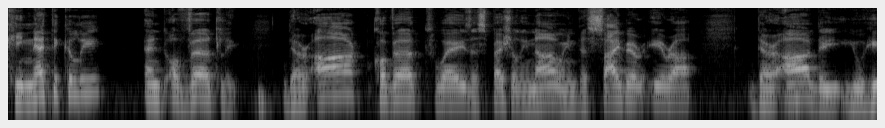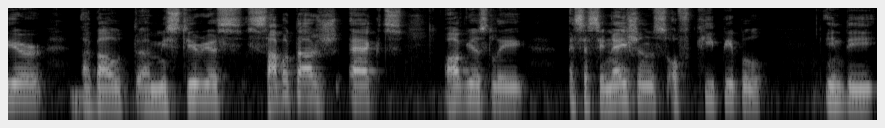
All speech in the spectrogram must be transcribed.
kinetically and overtly. There are covert ways, especially now in the cyber era. There are the you hear about uh, mysterious sabotage acts, obviously assassinations of key people in the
